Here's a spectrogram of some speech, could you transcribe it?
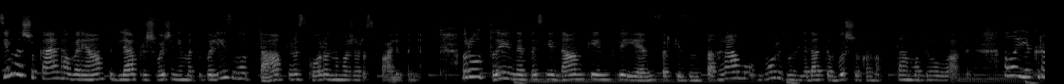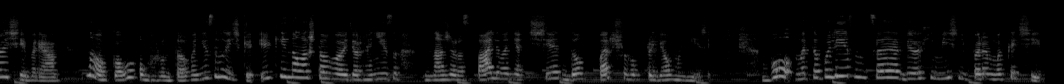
Всі ми шукаємо варіанти для пришвидшення метаболізму та прискореного жироспалювання. Рутини та сніданки інфлюєнсерки з інстаграму можуть виглядати вишукано та мотивувати, але є кращий варіант науково обґрунтовані звички, які налаштовують організм на жироспалювання ще до першого прийому їжі. Бо метаболізм це біохімічні перемикачі.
